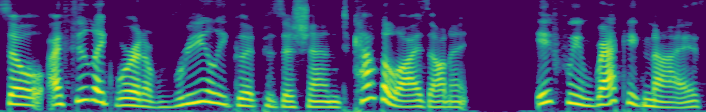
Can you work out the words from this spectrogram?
So I feel like we're in a really good position to capitalize on it if we recognize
